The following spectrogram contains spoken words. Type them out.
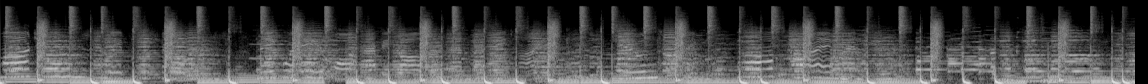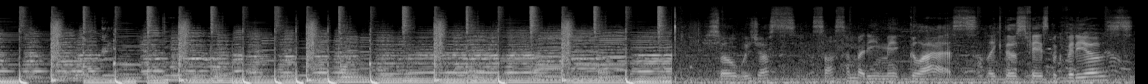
March saw somebody make glass, like those Facebook videos,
